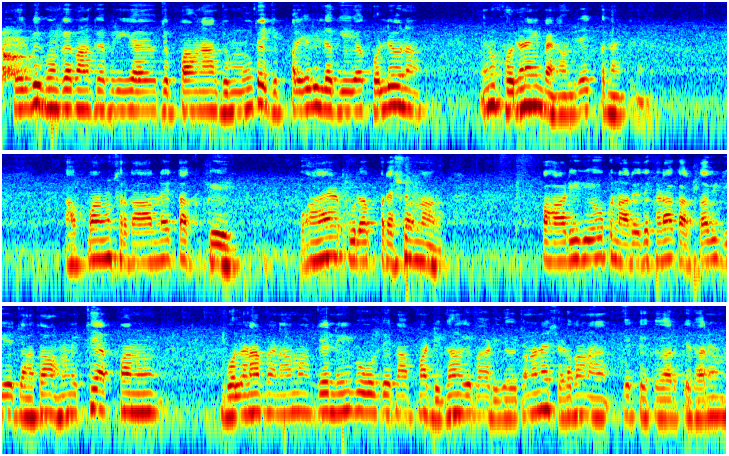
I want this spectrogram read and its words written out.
ਫਿਰ ਵੀ ਗੁੰਗੇ ਬਣ ਕੇ ਫਰੀ ਆਇਓ ਜਿੱਪਾਂ ਨਾਲ ਜੰਮੂ ਤੇ ਜਿੱਪਾ ਜਿਹੜੀ ਲੱਗੀ ਆ, ਖੋਲਿਓ ਨਾ। ਇਹਨੂੰ ਖੋਲਣਾ ਹੀ ਪੈਣਾ ਵੀਰੇ ਇੱਕ ਨਾ ਇੱਕ ਦਿਨ। ਆਪਾਂ ਨੂੰ ਸਰਕਾਰ ਨੇ ਧੱਕ ਕੇ ਐਨ ਪੂਰਾ ਪ੍ਰੈਸ਼ਰ ਨਾਲ ਪਹਾੜੀ ਦੇ ਉਹ ਕਿਨਾਰੇ ਤੇ ਖੜਾ ਕਰਤਾ ਵੀ ਜੇ ਜਾਂ ਤਾਂ ਹੁਣ ਇੱਥੇ ਆਪਾਂ ਨੂੰ ਬੋਲਣਾ ਪੈਣਾ ਵਾ। ਜੇ ਨਹੀਂ ਬੋਲਦੇ ਤਾਂ ਆਪਾਂ ਡਿੱਗਾਂਗੇ ਪਹਾੜੀ ਦੇ ਵਿੱਚ। ਉਹਨਾਂ ਨੇ ਛਿੜ ਦੇਣਾ ਇੱਕ ਇੱਕ ਕਰਕੇ ਸਾਰਿਆਂ ਨੂੰ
